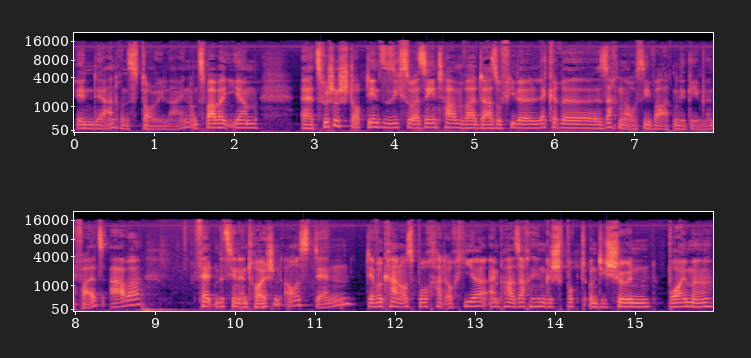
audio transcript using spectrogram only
in der anderen Storyline. Und zwar bei ihrem äh, Zwischenstopp, den sie sich so ersehnt haben, weil da so viele leckere Sachen auf sie warten, gegebenenfalls. Aber fällt ein bisschen enttäuschend aus, denn der Vulkanausbruch hat auch hier ein paar Sachen hingespuckt und die schönen Bäume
